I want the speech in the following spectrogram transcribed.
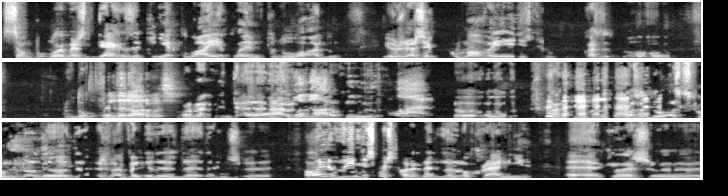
são problemas de guerras aqui e acolá e acolá em todo o lado, e os gajos é que promovem isso, por causa do. do Vender armas. armamento, a arma, Reclamar o que eu ia falar. O- por causa do assunto do, do, das- a venda das. eh, Olha, vi esta história na, na Ucrânia, eh, aquelas eh,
